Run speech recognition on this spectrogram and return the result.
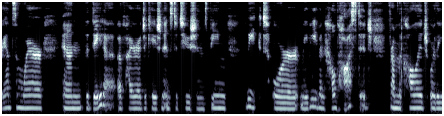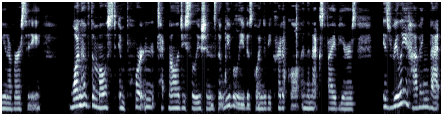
ransomware, and the data of higher education institutions being leaked or maybe even held hostage from the college or the university. One of the most important technology solutions that we believe is going to be critical in the next five years is really having that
